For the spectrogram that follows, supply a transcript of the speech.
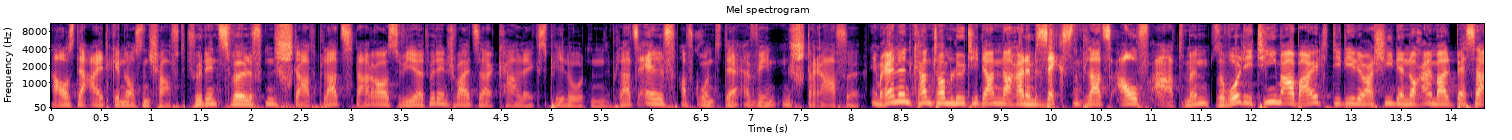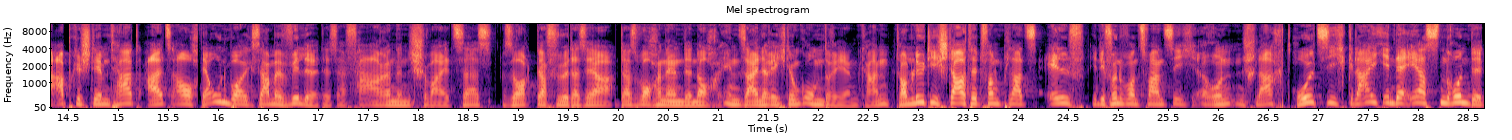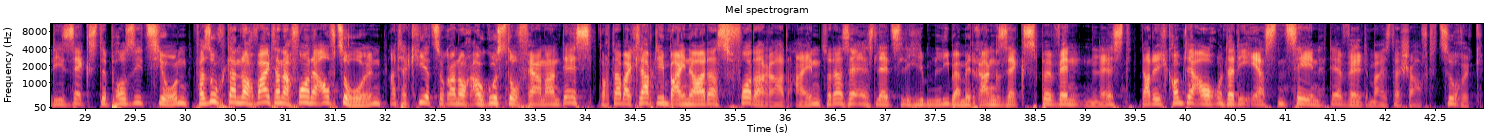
aus der Eidgenossenschaft für den zwölften Startplatz. Daraus wird für den Schweizer Kalex-Piloten Platz 11 aufgrund der erwähnten Strafe. Im Rennen kann Tom Lüthi dann nach einem sechsten Platz aufatmen. Sowohl die Teamarbeit, die die Maschine noch einmal besser abgestimmt hat, als auch der unbeugsame Wille des erfahrenen Schweizers sorgt dafür, dass er das Wochenende noch in seine Richtung umdrehen kann. Tom Lüthi startet von Platz 11 in die 25 Runden Schlacht, holt sich gleich in der ersten Runde die sechste Position Position, versucht dann noch weiter nach vorne aufzuholen, attackiert sogar noch Augusto Fernandez, doch dabei klappt ihm beinahe das Vorderrad ein, sodass er es letztlich lieber mit Rang 6 bewenden lässt. Dadurch kommt er auch unter die ersten 10 der Weltmeisterschaft zurück.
